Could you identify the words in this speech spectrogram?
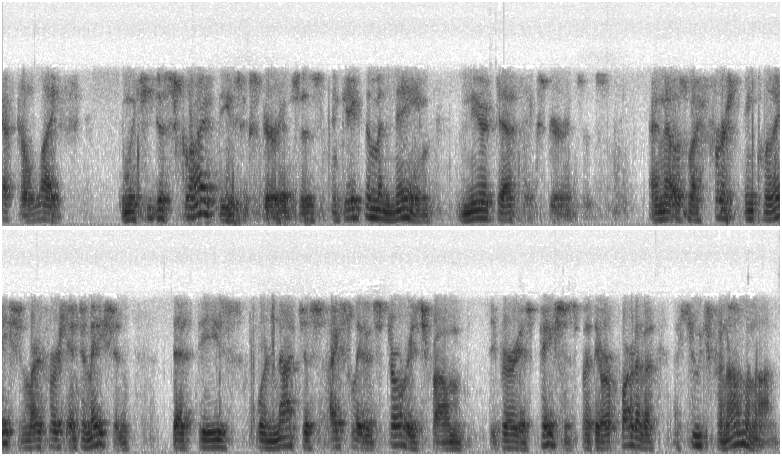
After Life, in which he described these experiences and gave them a name, near death experiences. And that was my first inclination, my first intimation that these were not just isolated stories from the various patients, but they were part of a, a huge phenomenon.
